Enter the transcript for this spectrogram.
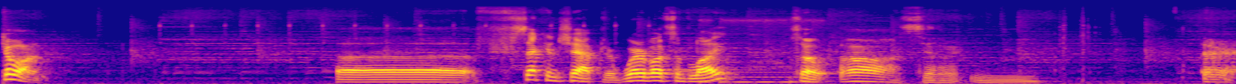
Come on. Uh, second chapter, Whereabouts of Light. So, ah, oh, it's the other mm.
